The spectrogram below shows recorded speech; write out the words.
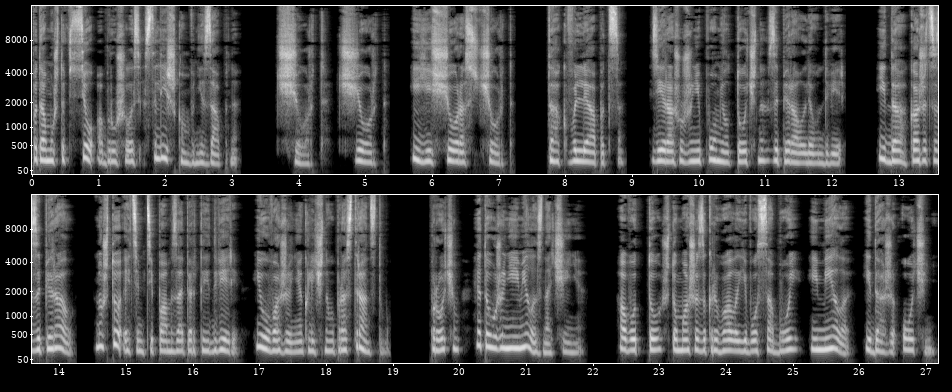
Потому что все обрушилось слишком внезапно. Черт, черт и еще раз черт. Так вляпаться. Зейраж уже не помнил точно, запирал ли он дверь. И да, кажется, запирал. Но что этим типам запертые двери и уважение к личному пространству? Впрочем, это уже не имело значения. А вот то, что Маша закрывала его собой, имело, и даже очень.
